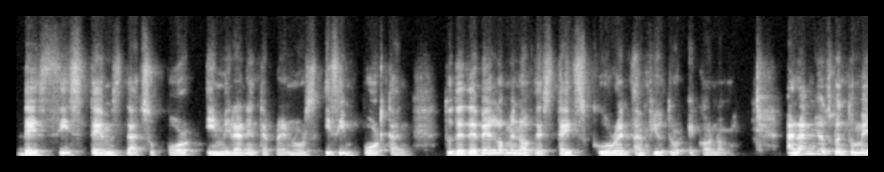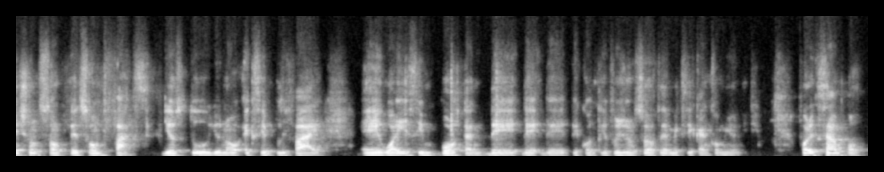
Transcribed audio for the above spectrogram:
the systems that support immigrant entrepreneurs is important to the development of the state's current and future economy. And I'm just going to mention some, some facts just to you know exemplify uh, why it's important the, the, the, the, contributions of the Mexican community. For example,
